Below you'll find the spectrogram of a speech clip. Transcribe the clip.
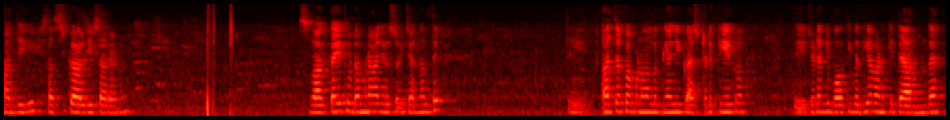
ਹਾਂਜੀ, ਸਤਿ ਸ਼੍ਰੀ ਅਕਾਲ ਜੀ ਸਾਰਿਆਂ ਨੂੰ। ਸਵਾਗਤ ਹੈ ਜੀ ਤੁਹਾਡਾ ਮਹਾਰਾਜ ਰਸੋਈ ਚੈਨਲ ਤੇ। ਤੇ ਅੱਜ ਆਪਾਂ ਬਣਾਉਣ ਲੱਗੇ ਹਾਂ ਜੀ ਕਸਟਰਡ ਕੇਕ ਤੇ ਜਿਹੜਾ ਕਿ ਬਹੁਤ ਹੀ ਵਧੀਆ ਬਣ ਕੇ ਤਿਆਰ ਹੁੰਦਾ ਹੈ।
